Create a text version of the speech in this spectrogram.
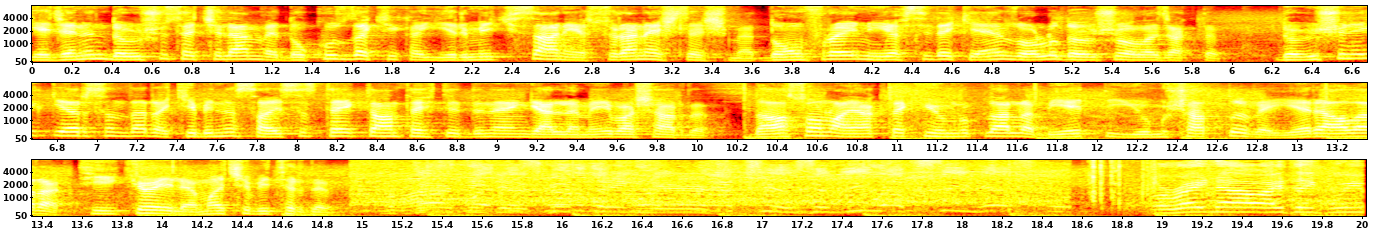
Gecenin dövüşü seçilen ve 9 dakika 22 saniye süren eşleşme Don Fry'ın UFC'deki en zorlu dövüşü olacaktı. Dövüşün ilk yarısında rakibinin sayısız takedown tehdidini engellemeyi başardı. Daha sonra ayaktaki yumruklarla Bietti'yi yumuşattı ve yere alarak TKO ile maçı bitirdi. McCarthy did a good thing here. Matches in UFC history. Well, right now, I think we,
